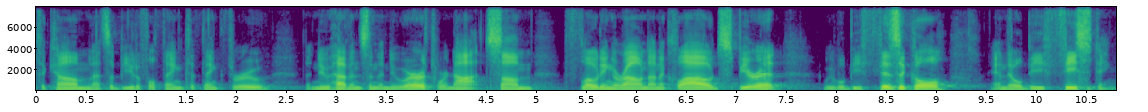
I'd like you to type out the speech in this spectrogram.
to come. That's a beautiful thing to think through. The new heavens and the new earth. We're not some floating around on a cloud spirit. We will be physical, and there will be feasting.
